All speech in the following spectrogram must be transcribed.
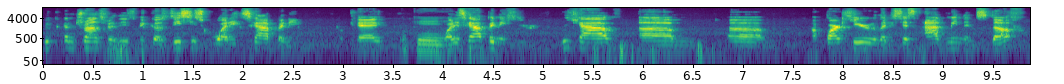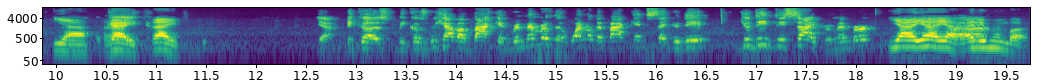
you can transfer this because this is what is happening. Okay. Okay. What is happening here? We have um, um, a part here that it says admin and stuff. Yeah. Okay. Right. Right. Yeah, because because we have a backend. Remember the one of the backends that you did? You did this site, remember? Yeah. Yeah. Yeah. I Uh, remember.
